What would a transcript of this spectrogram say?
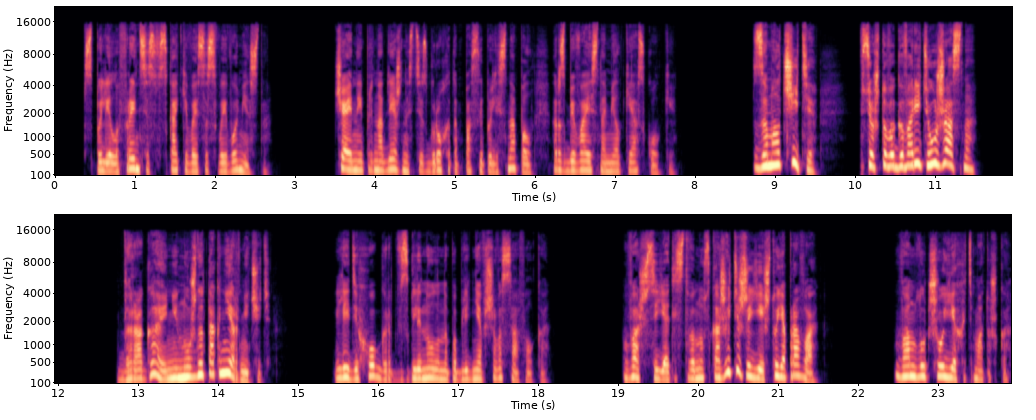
— вспылила Фрэнсис, вскакивая со своего места. Чайные принадлежности с грохотом посыпались на пол, разбиваясь на мелкие осколки. «Замолчите! Все, что вы говорите, ужасно!» «Дорогая, не нужно так нервничать!» Леди Хоггард взглянула на побледневшего Сафолка. «Ваше сиятельство, ну скажите же ей, что я права!» «Вам лучше уехать, матушка»,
